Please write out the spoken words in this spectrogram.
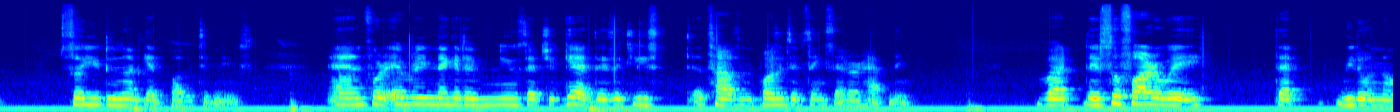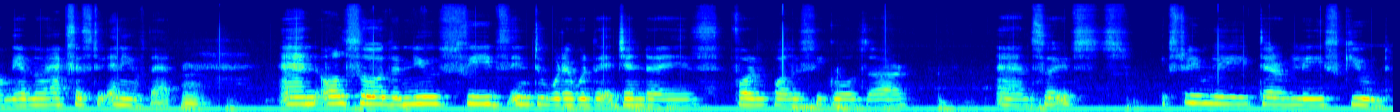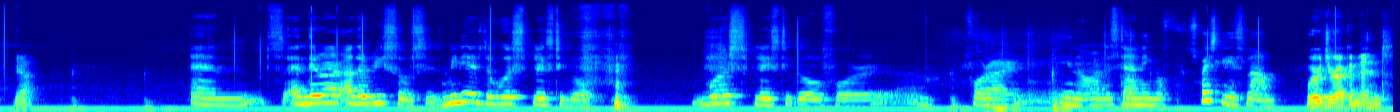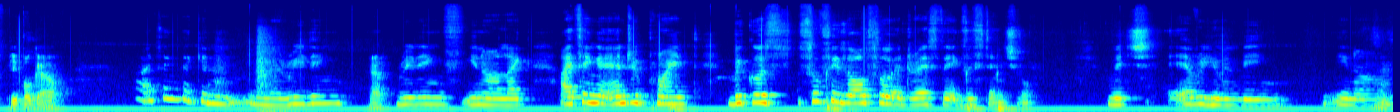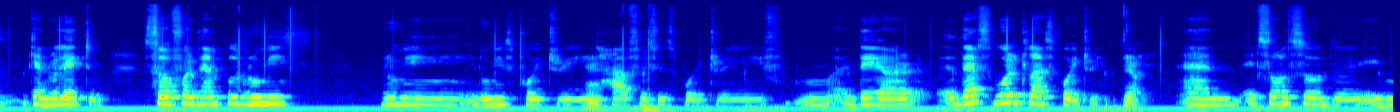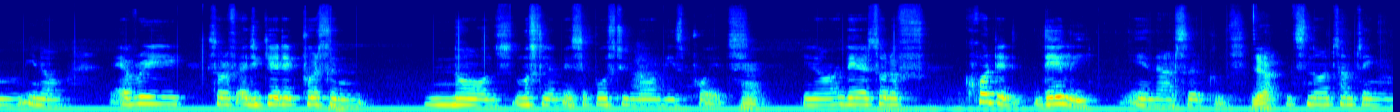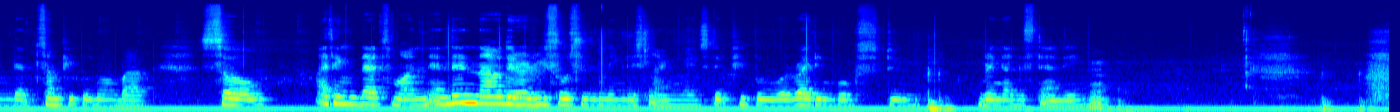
So you do not get positive news. And for every negative news that you get, there's at least a thousand positive things that are happening. But they're so far away that we don't know. We have no access to any of that. Mm. And also, the news feeds into whatever the agenda is, foreign policy goals are. And so it's extremely, terribly skewed Yeah. And and there are other resources. Media is the worst place to go. worst place to go for uh, for our you know understanding of especially Islam. Where would you recommend people go? I think they can you know, reading Yeah. readings. You know, like I think an entry point because Sufis also address the existential, which every human being you know can relate to. So, for example, Rumi, Rumi, Rumi's poetry, Mm. Hafiz's poetry, they are that's world class poetry Yeah. and it's also the you know every sort of educated person knows muslim is supposed to know these poets Mm. you know they are sort of quoted daily in our circles. Yeah. It's not something that some people know about. So I think that's one. And then now there are resources in the English language. There are people who are writing books to bring understanding.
